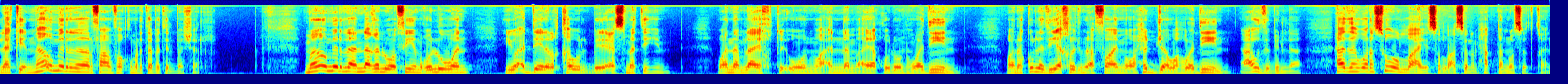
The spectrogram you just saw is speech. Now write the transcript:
لكن ما أمرنا نرفعهم فوق مرتبة البشر. ما أمرنا أن نغلو فيهم غلوا يؤدي إلى القول بعصمتهم وأنهم لا يخطئون وأن ما يقولون هو دين. وأن كل الذي يخرج من أفواههم هو حجة وهو دين. أعوذ بالله. هذا هو رسول الله صلى الله عليه وسلم حقا وصدقا.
